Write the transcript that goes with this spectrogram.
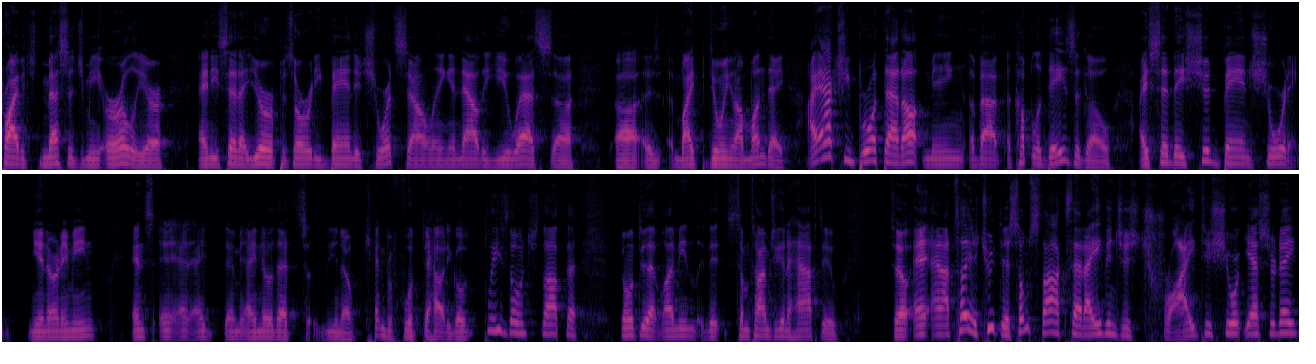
private messaged me earlier, and he said that Europe has already banned short selling, and now the U.S. Uh, uh, is, might be doing it on Monday. I actually brought that up, Ming, about a couple of days ago. I said they should ban shorting. You know what I mean? And, and I, I mean, I know that's you know Ken flipped out. He goes, "Please don't stop that. Don't do that." I mean, that sometimes you're gonna have to. So, and, and I'll tell you the truth. There's some stocks that I even just tried to short yesterday,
